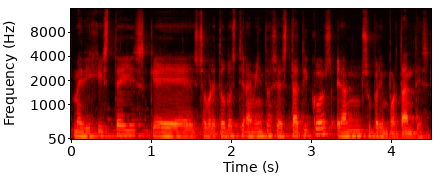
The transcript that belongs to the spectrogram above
me dijisteis que sobre todo estiramientos estáticos eran súper importantes.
